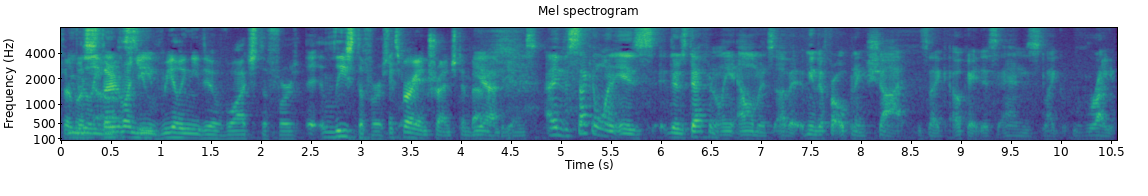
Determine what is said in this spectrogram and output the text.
Third this one- third You one you really need to have watched the first at least the first It's one. very entrenched in Batman Yeah. Begins. I mean, the second one is there's definitely elements of it. I mean, the for opening shot is like, okay, this ends like right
